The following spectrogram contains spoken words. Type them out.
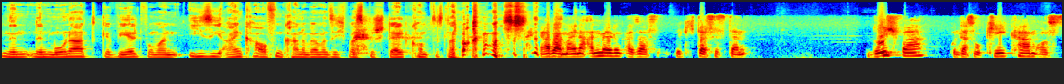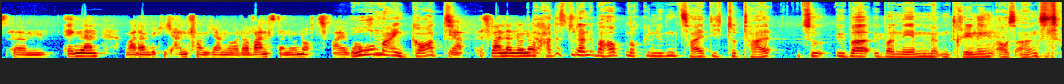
den, den, Monat gewählt, wo man easy einkaufen kann und wenn man sich was bestellt, kommt es dann auch immer schnell. Ja, aber meine Anmeldung, also das, wirklich, dass es dann durch war und das okay kam aus ähm, England, war dann wirklich Anfang Januar. Da waren es dann nur noch zwei Wochen. Oh mein Gott! Ja, es waren dann nur noch. Hattest du dann überhaupt noch genügend Zeit, dich total zu über, übernehmen mit dem Training aus Angst?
